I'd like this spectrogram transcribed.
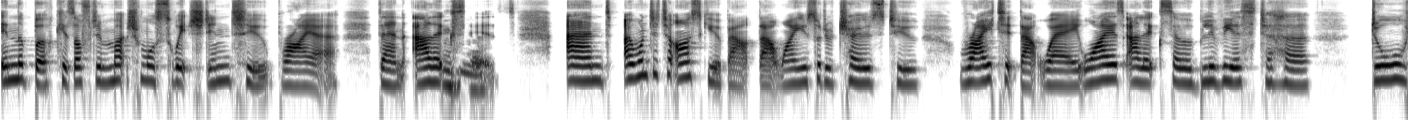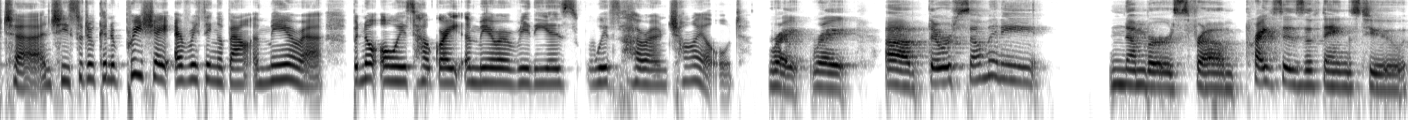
in the book is often much more switched into Briar than Alix mm-hmm. is. And I wanted to ask you about that, why you sort of chose to write it that way. Why is Alix so oblivious to her daughter? And she sort of can appreciate everything about Emira, but not always how great Emira really is with her own child. Right, right. Um, there were so many numbers from prices of things to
